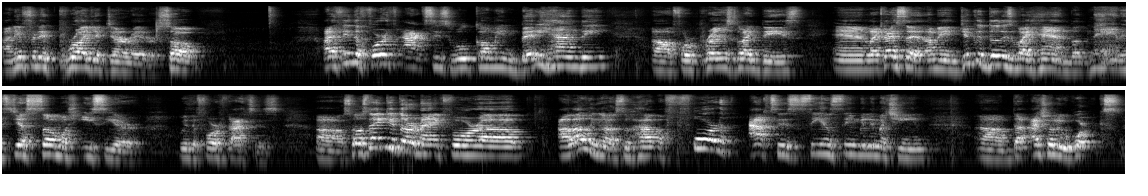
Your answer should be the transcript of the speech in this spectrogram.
an infinite project generator. So I think the fourth axis will come in very handy uh, for projects like this. And like I said, I mean, you could do this by hand, but man, it's just so much easier with the fourth axis. Uh, so thank you Tormach for uh, allowing us to have a fourth axis CNC milling machine uh, that actually works.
